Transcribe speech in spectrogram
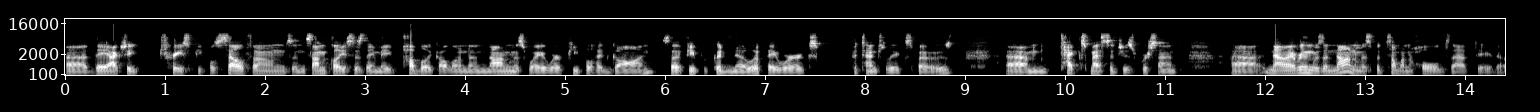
Uh, they actually trace people's cell phones. In some places, they made public, although in an anonymous way, where people had gone, so that people could know if they were ex- potentially exposed um, text messages were sent. Uh, now, everything was anonymous, but someone holds that data.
